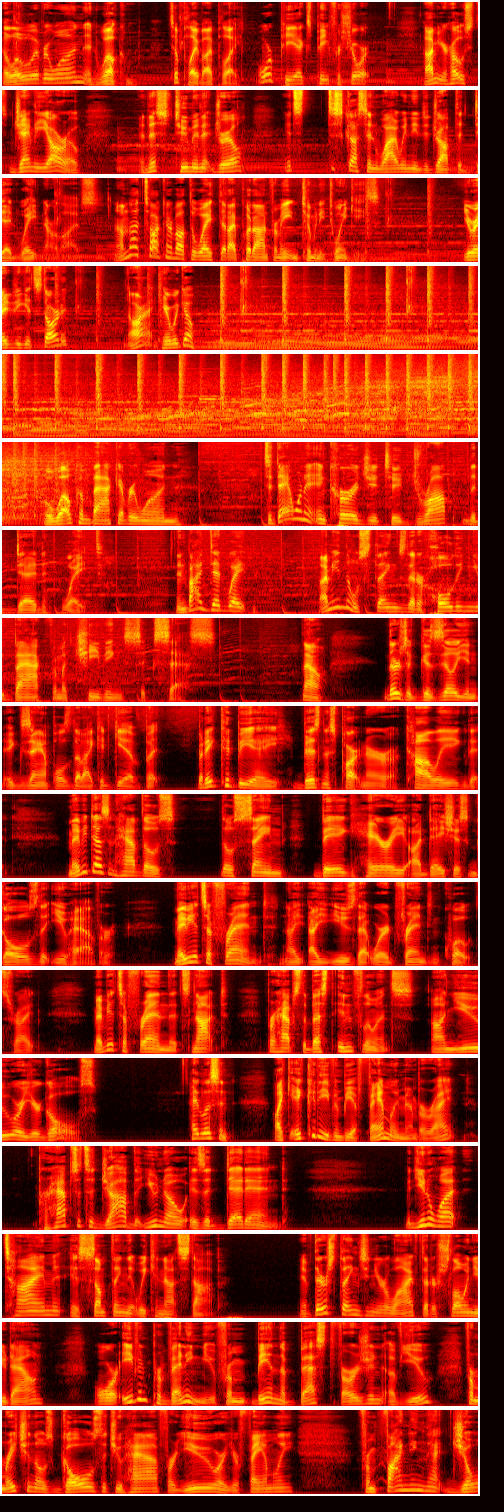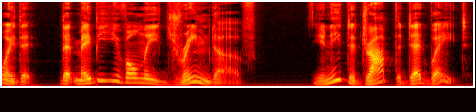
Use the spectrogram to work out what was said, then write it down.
Hello, everyone, and welcome to Play by Play, or PXP for short. I'm your host, Jamie Yarrow, and this two minute drill, it's discussing why we need to drop the dead weight in our lives. I'm not talking about the weight that I put on from eating too many Twinkies. You ready to get started? All right, here we go. Well, welcome back, everyone. Today, I want to encourage you to drop the dead weight. And by dead weight, I mean those things that are holding you back from achieving success. Now, there's a gazillion examples that I could give, but but it could be a business partner or a colleague that maybe doesn't have those those same big, hairy, audacious goals that you have, or maybe it's a friend. I, I use that word friend in quotes, right? Maybe it's a friend that's not perhaps the best influence on you or your goals. Hey, listen, like it could even be a family member, right? Perhaps it's a job that you know is a dead end. But you know what? Time is something that we cannot stop. If there's things in your life that are slowing you down, or even preventing you from being the best version of you, from reaching those goals that you have for you or your family, from finding that joy that that maybe you've only dreamed of, you need to drop the dead weight.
